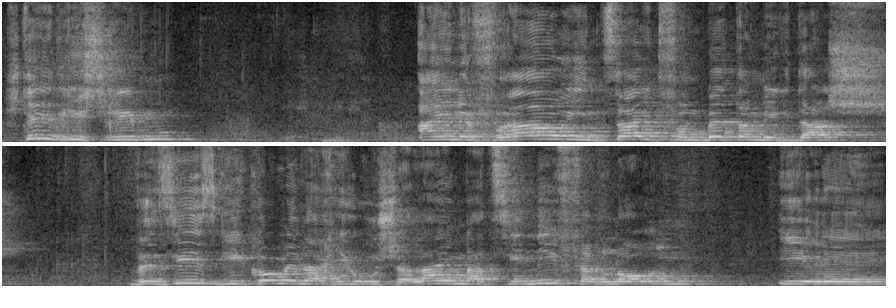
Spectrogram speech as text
Steht geschrieben, eine Frau in Zeit von Bet Amikdash, wenn sie ist gekommen nach Jerusalem, hat sie nie verloren ihre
